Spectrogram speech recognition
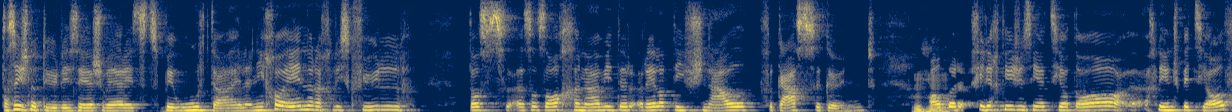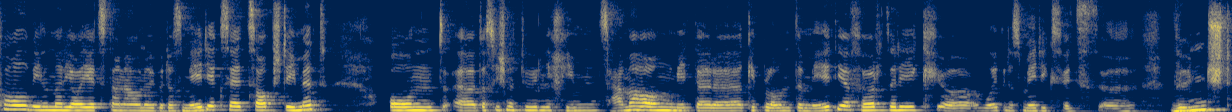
Das ist natürlich sehr schwer jetzt zu beurteilen. Ich habe eher ein bisschen das Gefühl, dass so Sachen auch wieder relativ schnell vergessen gehen. Mhm. Aber vielleicht ist es jetzt ja da ein, bisschen ein Spezialfall, weil wir ja jetzt dann auch noch über das Mediengesetz abstimmen. Und äh, das ist natürlich im Zusammenhang mit der äh, geplanten Medienförderung, äh, wo eben das Mediengesetz äh, wünscht,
